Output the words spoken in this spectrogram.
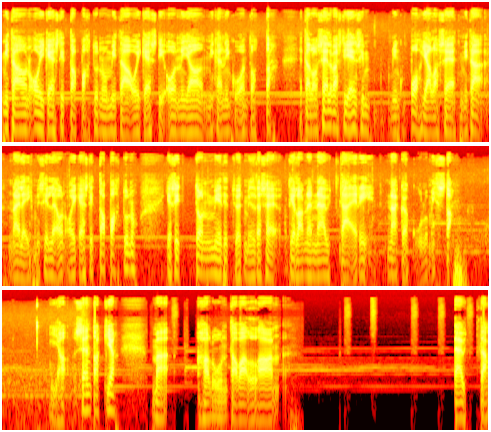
mitä on oikeasti tapahtunut, mitä oikeasti on ja mikä niin kuin on totta. Ja täällä on selvästi ensin niin kuin pohjalla se, että mitä näille ihmisille on oikeasti tapahtunut, ja sitten on mietitty, että miltä se tilanne näyttää eri näkökulmista. Ja sen takia mä haluan tavallaan näyttää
